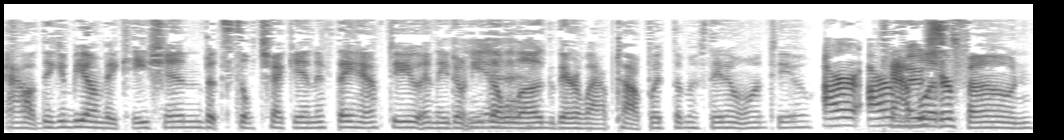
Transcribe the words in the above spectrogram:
out, they can be on vacation, but still check in if they have to, and they don't need to lug their laptop with them if they don't want to. Our our Tablet most, or phone.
